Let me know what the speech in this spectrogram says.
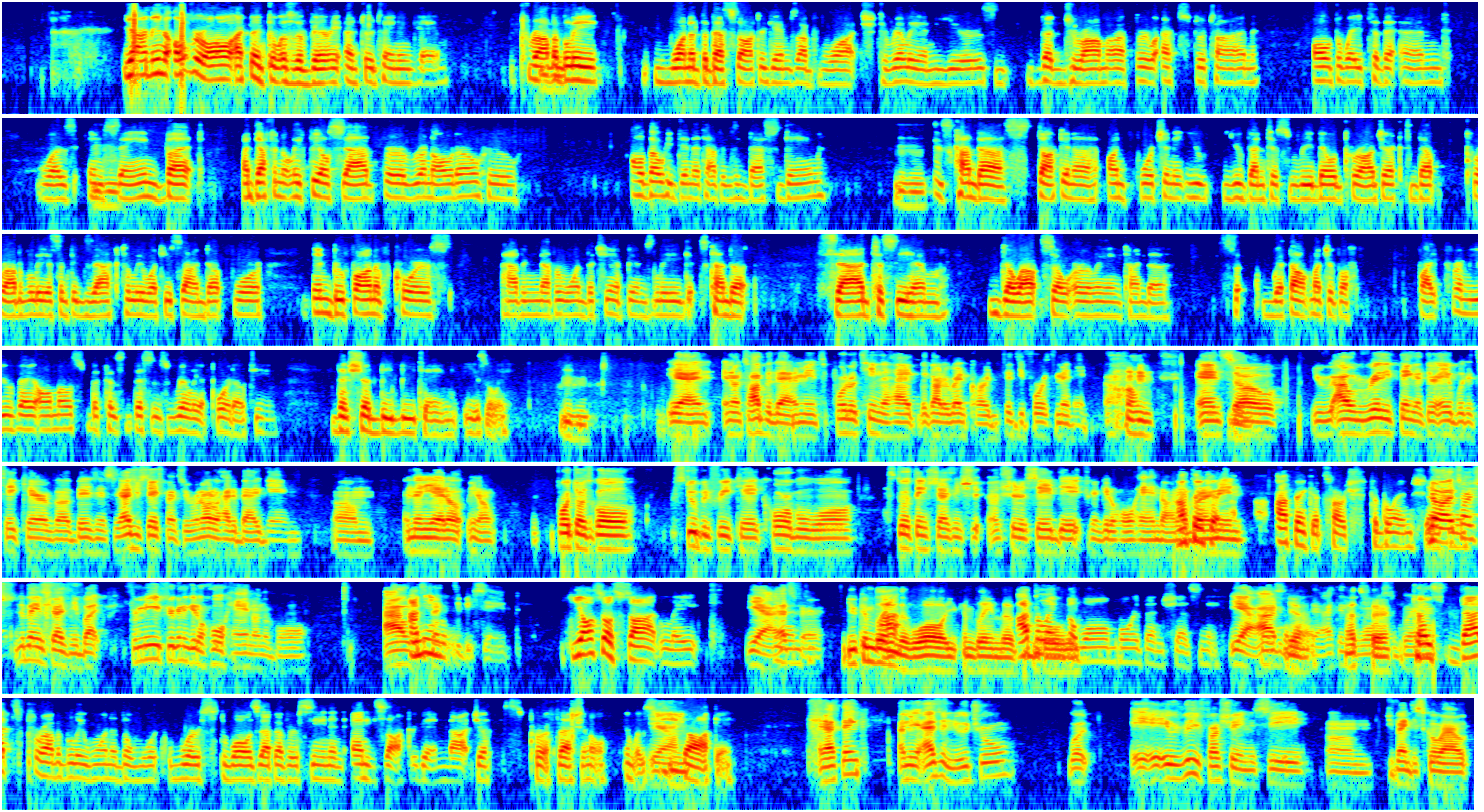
Yeah, I mean, overall, I think it was a very entertaining game. Probably one of the best soccer games I've watched really in years. The drama through extra time all the way to the end was Mhm. insane, but I definitely feel sad for Ronaldo, who, although he didn't have his best game, hmm is kind of stuck in a unfortunate Ju- Juventus rebuild project that probably isn't exactly what he signed up for. In Buffon, of course, having never won the Champions League, it's kind of sad to see him go out so early and kind of without much of a fight from Juve almost because this is really a Porto team. They should be beating easily. hmm Yeah, and, and on top of that, I mean, it's a Porto team that had they got a red card in 54th minute, um, and so you, I would really think that they're able to take care of uh, business. And as you say, Spencer, Ronaldo had a bad game, um, and then he had a you know Porto's goal, stupid free kick, horrible wall. I still think Szczesny should, uh, should have saved it if you're gonna get a whole hand on it. I but think I mean, I think it's harsh to blame. no, it's harsh to blame Szczesny, but for me, if you're gonna get a whole hand on the ball, I would I expect mean- it to be saved. He also saw it late. Yeah, that's fair. You can blame I- the wall. You can blame the. I blame the wall more than Szczesny Yeah, I'd agree Yeah, that. I think that's the fair. because that's probably one of the wor- worst walls I've ever seen in any soccer game, not just professional. It was Yeah. shocking. And I think, I mean, as a neutral, what it, it was really frustrating to see um, Juventus go out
